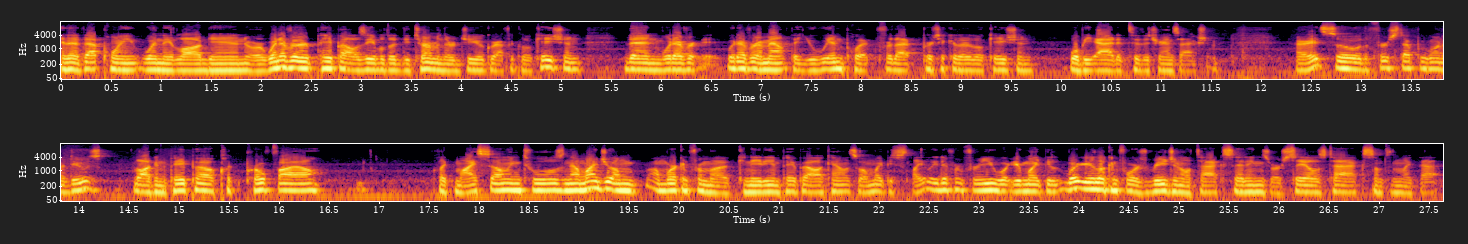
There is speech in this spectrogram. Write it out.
and at that point, when they log in or whenever PayPal is able to determine their geographic location, then whatever whatever amount that you input for that particular location will be added to the transaction. All right, so the first step we want to do is log into PayPal, click Profile, click My Selling Tools. Now, mind you, I'm I'm working from a Canadian PayPal account, so it might be slightly different for you. What you might be what you're looking for is regional tax settings or sales tax, something like that.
